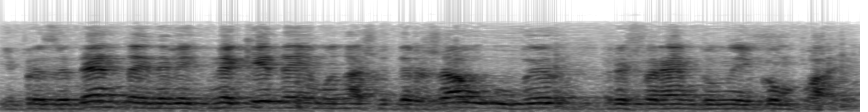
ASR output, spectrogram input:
і президента, і навіть не кидаємо нашу державу у вир референдумної кампанії.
